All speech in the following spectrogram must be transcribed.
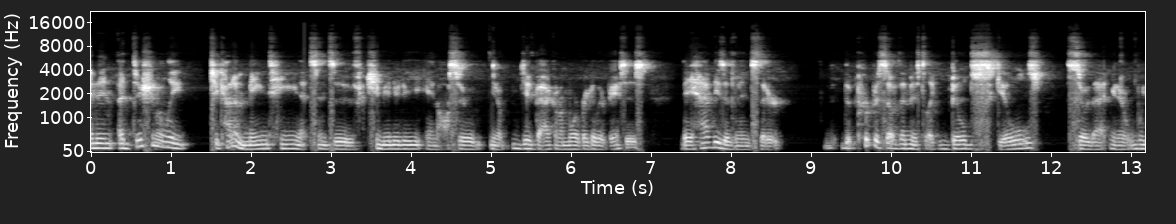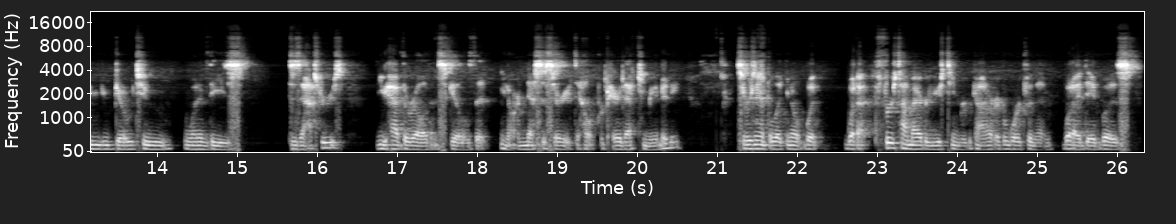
and then additionally, to kind of maintain that sense of community and also you know give back on a more regular basis, they have these events that are the purpose of them is to like build skills so that you know when you go to one of these disasters you have the relevant skills that you know are necessary to help prepare that community. So, for example, like you know what what I, the first time I ever used Team Rubicon or ever worked with them, what I did was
